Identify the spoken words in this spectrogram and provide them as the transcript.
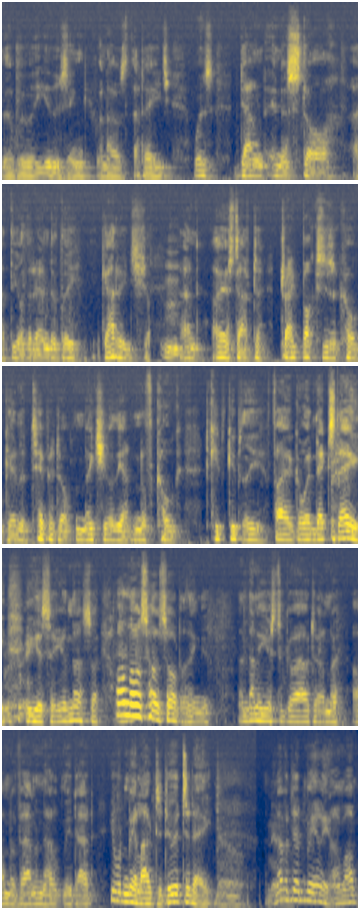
that we were using when I was that age was down in a store at the other end of the garage. Mm. And I used to have to drag boxes of coke in and tip it up and make sure they had enough coke to keep keep the fire going next day. you see, and that's so, all those sort of things. And then I used to go out on the on the van and help my dad. You wouldn't be allowed to do it today. No. no. Never did me any. I'm, I'm,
